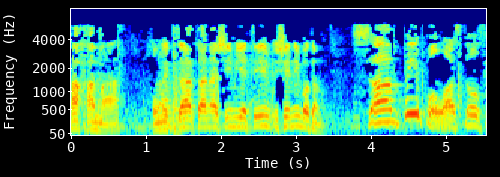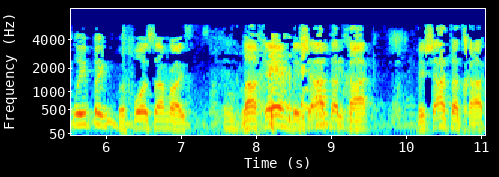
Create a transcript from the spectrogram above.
החמה, ומקצת אנשים יתים ישנים באותם. Some people are still sleeping before sunrise. לכן, בשעת הדחק, בשעת הדחק,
